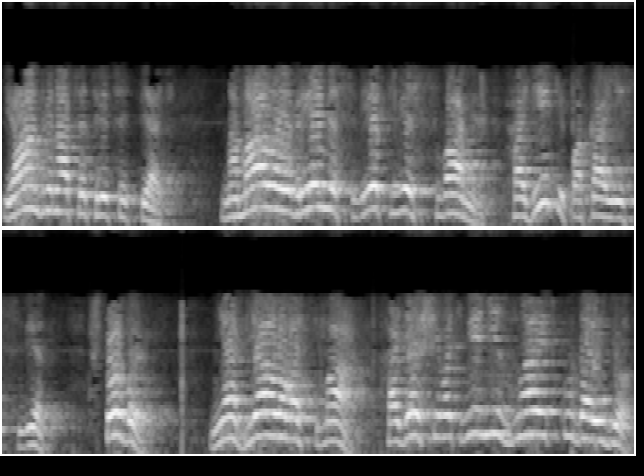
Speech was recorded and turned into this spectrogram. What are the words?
Иоанн 12.35. На малое время свет есть с вами. Ходите, пока есть свет, чтобы не объяла вас тьма. Ходящий во тьме не знает, куда идет.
